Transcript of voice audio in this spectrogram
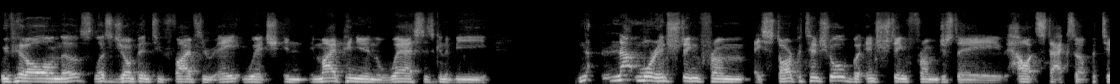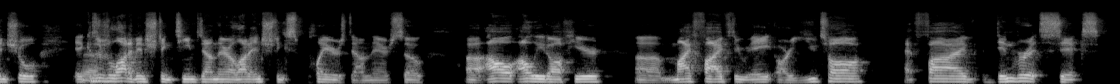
we've hit all on those. Let's jump into five through eight, which, in, in my opinion, in the West is going to be not, more interesting from a star potential, but interesting from just a how it stacks up potential. Because Yeah. there's a lot of interesting teams down there, a lot of interesting players down there. So uh, I'll I'll lead off here. Uh, my five through eight are Utah at five, Denver at six,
